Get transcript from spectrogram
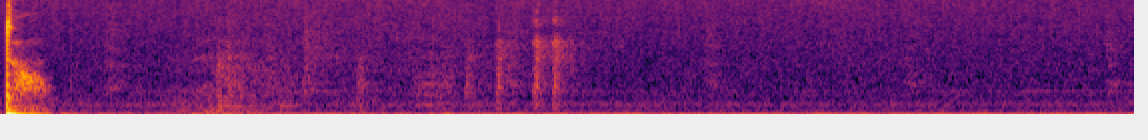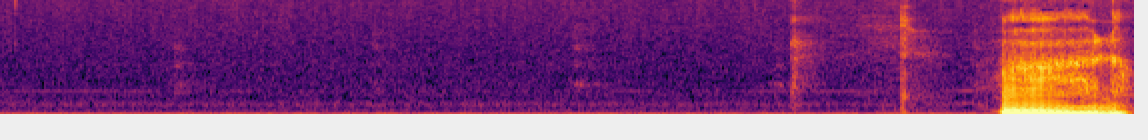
temps. Voilà.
